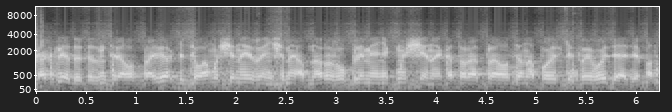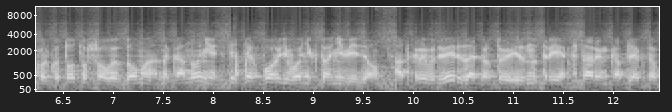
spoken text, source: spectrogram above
Как следует из материалов проверки, тела мужчины и женщины обнаружил племянник мужчины, который отправился на поиски своего дяди, поскольку тот ушел из дома накануне и с тех пор его никто не видел. Открыв дверь, дверь, запертую изнутри вторым комплектом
